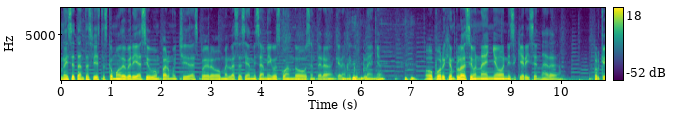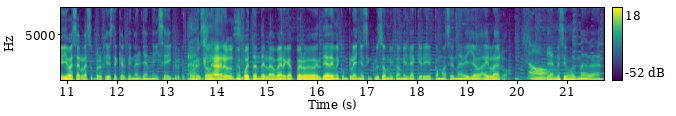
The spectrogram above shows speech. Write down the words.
no hice tantas fiestas como debería, sí hubo un par muy chidas, pero me las hacían mis amigos cuando se enteraban que era mi cumpleaños. O por ejemplo, hace un año ni siquiera hice nada, porque iba a ser la super fiesta que al final ya no hice y creo que por Ah, eso claro, me sí. fue tan de la verga. Pero el día de mi cumpleaños incluso mi familia quería ir como a cenar y yo, ahí luego. Oh. Ya no hicimos nada.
